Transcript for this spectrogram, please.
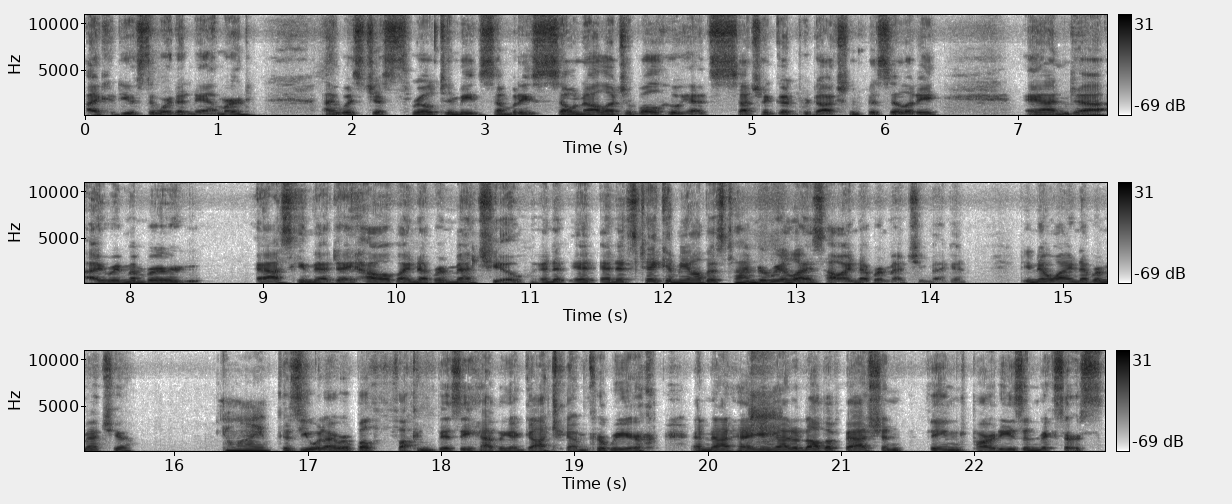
I could use the word enamored. I was just thrilled to meet somebody so knowledgeable who had such a good production facility. And uh, I remember asking that day, How have I never met you? And, it, it, and it's taken me all this time to realize how I never met you, Megan. Do you know why I never met you? Why? Because you and I were both fucking busy having a goddamn career and not hanging out at all the fashion themed parties and mixers.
